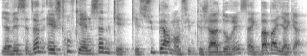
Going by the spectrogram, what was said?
il y avait cette scène. Et je trouve qu'il y a une scène qui est, qui est super dans le film que j'ai adoré. C'est avec Baba Yaga.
